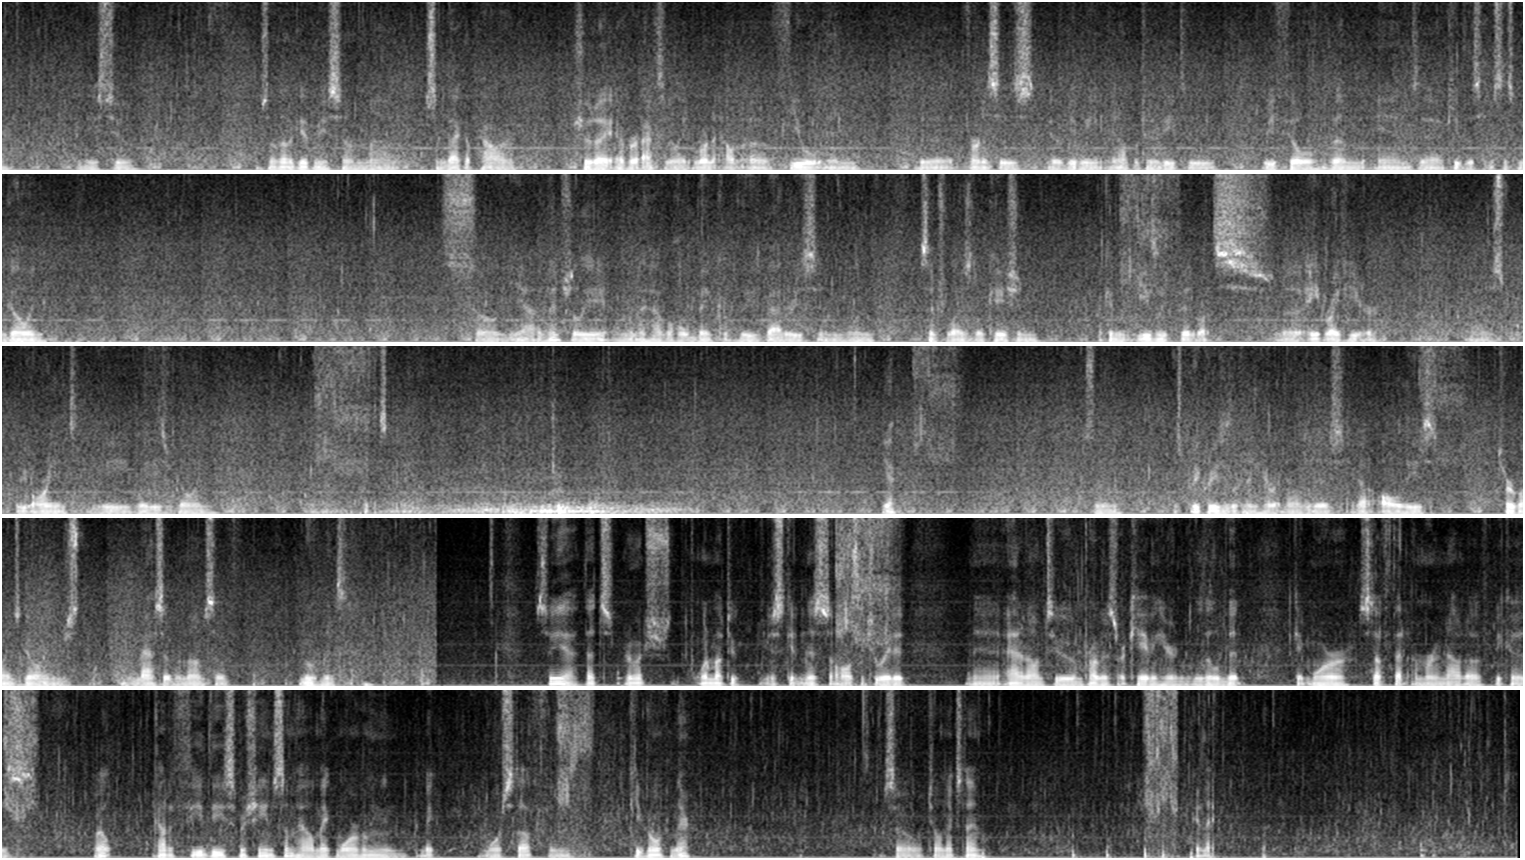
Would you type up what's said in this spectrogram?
and these two. So that'll give me some uh, some backup power should I ever accidentally run out of fuel in the furnaces. It'll give me an opportunity to refill them and uh, keep this whole system going. So yeah, eventually I'm going to have a whole bank of these batteries in one centralized location. I can easily fit about uh, eight right here. Uh, just reorient the way these are going. Put this guy down. Yeah. So it's pretty crazy looking in here right now as it is. I got all these turbines going, just massive amounts of movement. So yeah, that's pretty much what I'm up to. Just getting this all situated and added on to. I'm probably gonna start caving here in a little bit, get more stuff that I'm running out of because, well, gotta feed these machines somehow, make more of them and make more stuff and keep going from there. So, till next time, good night.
